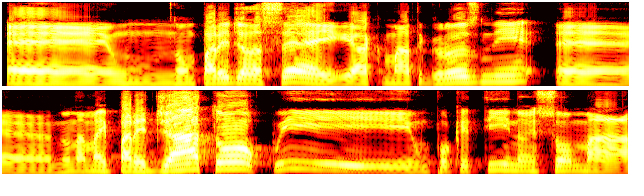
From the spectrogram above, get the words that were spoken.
eh, un, non pareggia da 6 Akhmat Grozny eh, non ha mai pareggiato qui un pochettino insomma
